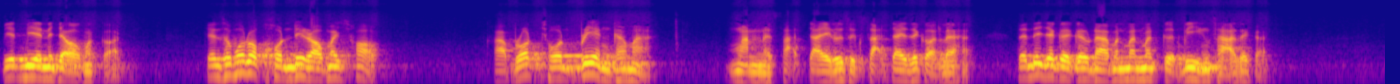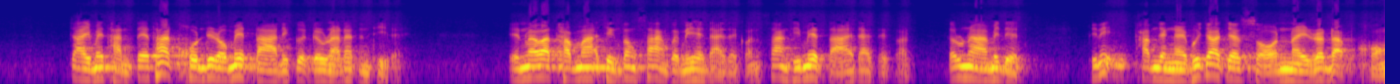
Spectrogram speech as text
เบียดเบียนมันจะออกมาก่อนเช่นสมมติว่าคนที่เราไม่ชอบขับรถชนเปรี้ยงเข้ามา มันสะใจรู้สึกสะใจซะก่อนแล้วแต่ที่จะเกิดกรุณา มันมันมันเกิดวิหิงสาซะก่อนใจไม่ทัน แต่ถ้าคนที่เราเมตตาเนี่ยเกิดกรุณาได้ทันทีเลย เห็นไหมว่าธรรมะจึงต้องสร้างตัวนี้ให้ได้แต่ก่อน สร้างที่เมตตาให้ได้แต่ก่อน กรุณาไม่เด็ดทีนี้ทำยังไงพระเจ้าจะสอนในระดับของ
